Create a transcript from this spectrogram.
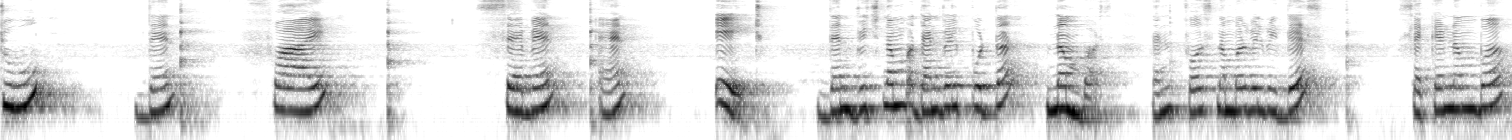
2 then 5 7 and 8 then which number then we'll put the numbers. Then first number will be this second number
